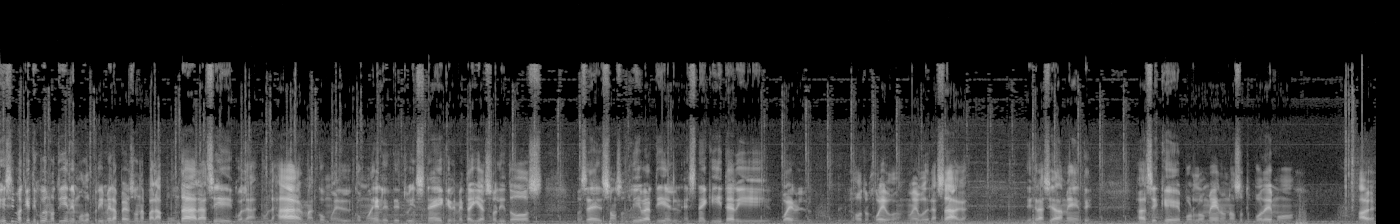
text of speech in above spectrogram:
Y encima que este juego no tiene modo primera persona para apuntar así con, con las armas, como el como en el de Twin Snake, en el Metal Gear Solid 2, o sea, el Sons of Liberty, el Snake Eater y, bueno, los otros juegos nuevos de la saga, desgraciadamente. Así que por lo menos nosotros podemos... A ver.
